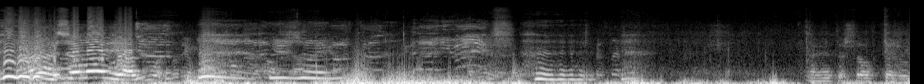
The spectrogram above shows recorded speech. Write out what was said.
А, Момент? А это что, второй?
